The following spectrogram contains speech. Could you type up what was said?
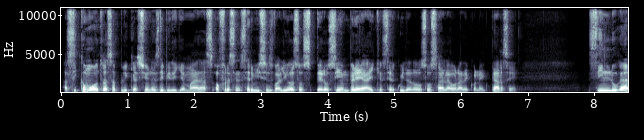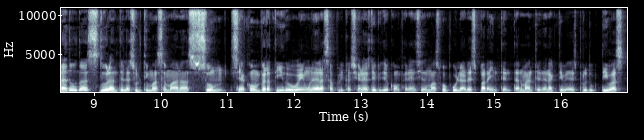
así como otras aplicaciones de videollamadas, ofrecen servicios valiosos, pero siempre hay que ser cuidadosos a la hora de conectarse. Sin lugar a dudas, durante las últimas semanas, Zoom se ha convertido en una de las aplicaciones de videoconferencias más populares para intentar mantener actividades productivas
